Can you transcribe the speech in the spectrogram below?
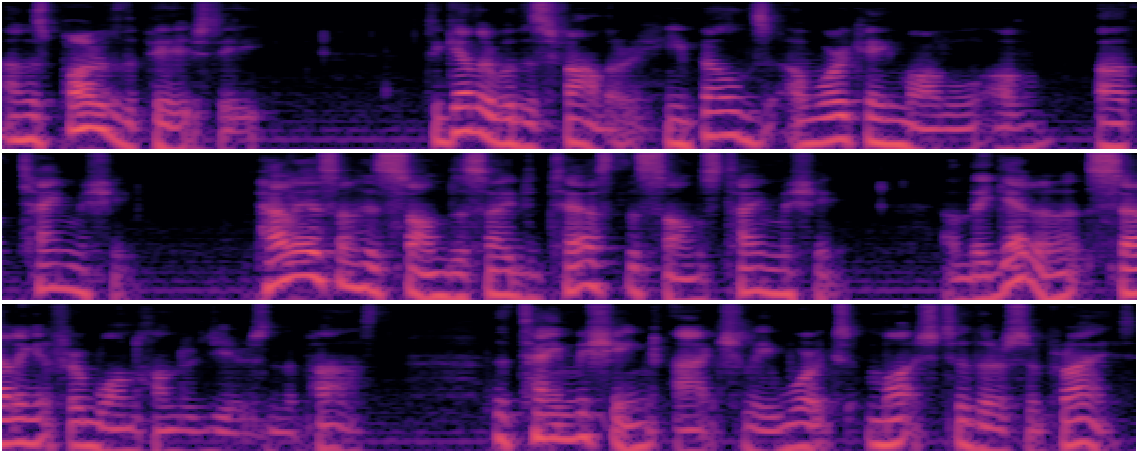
And as part of the PhD, together with his father, he builds a working model of a time machine. Peleus and his son decide to test the son's time machine, and they get in it, setting it for 100 years in the past. The time machine actually works, much to their surprise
